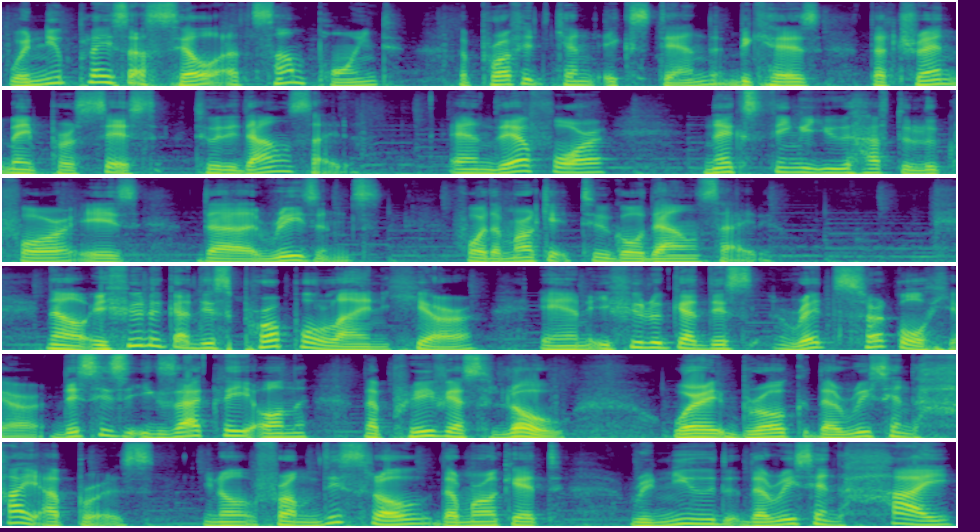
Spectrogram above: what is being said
When you place a sell at some point, the profit can extend because the trend may persist to the downside. And therefore, Next thing you have to look for is the reasons for the market to go downside. Now, if you look at this purple line here, and if you look at this red circle here, this is exactly on the previous low where it broke the recent high upwards. You know, from this low, the market renewed the recent high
